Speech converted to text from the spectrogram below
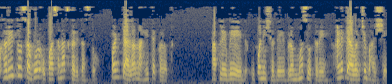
खरी तो सगुण उपासनाच करीत असतो पण त्याला नाही ते कळत. आपले वेद उपनिषदे ब्रह्मसूत्रे आणि त्यावरची भाष्ये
